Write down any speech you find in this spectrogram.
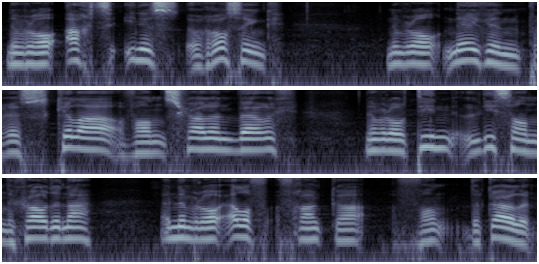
Nummer 8 Ines Rossink. Nummer 9 Preskilla van Schuilenberg. Nummer 10 Lisan Goudena. En nummer 11 Franka van de Kuilen.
